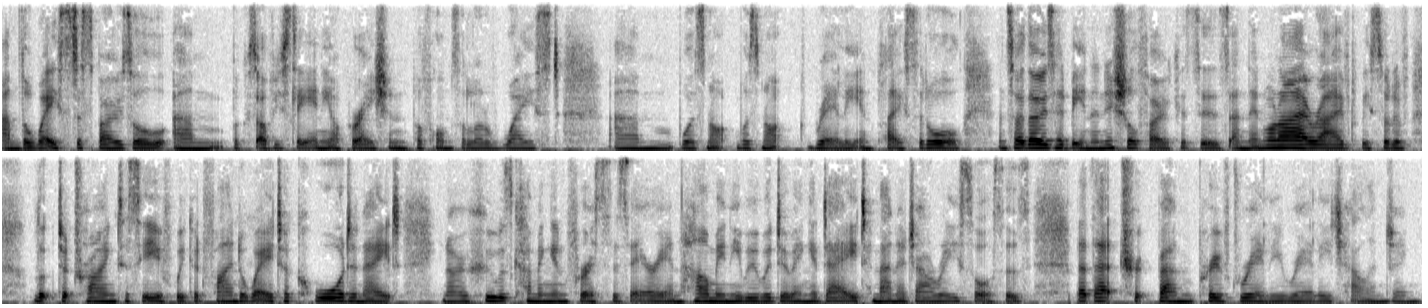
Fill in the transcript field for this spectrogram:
Um, the waste disposal, um, because obviously any operation performs a lot of waste, um, was not was not really in place at all. And so those had been initial focuses. And then when I arrived, we sort of looked at trying to see if we could find a way to coordinate, you know, who was coming in for a cesarean, how many we were doing a day to manage our resources. But that trip um, proved really, really challenging.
